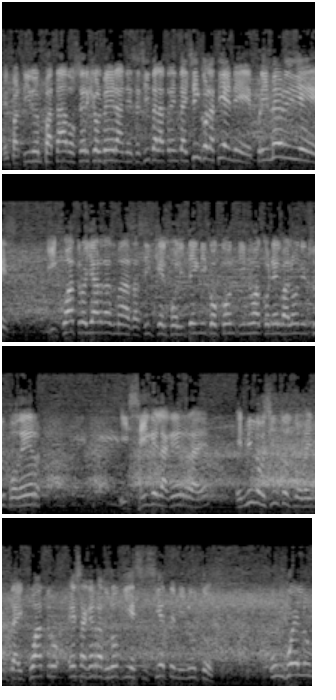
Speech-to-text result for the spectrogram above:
El partido empatado. Sergio Olvera necesita la 35, la tiene. Primero y diez. Y cuatro yardas más. Así que el Politécnico continúa con el balón en su poder. Y sigue la guerra, ¿eh? En 1994 esa guerra duró 17 minutos. Un Huelum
